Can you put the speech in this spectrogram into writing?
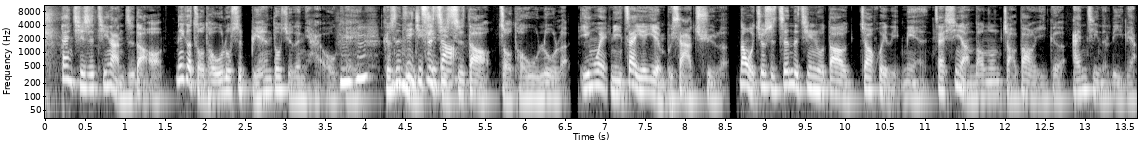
但其实 Tina 你知道哦，那个走投无路是别人都觉得你还 OK，嗯，可是你自己知道走投无路了，因为你再也演不下去了。那我就是真的进入到教会里面，在信仰当中找到一个安静的力量。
